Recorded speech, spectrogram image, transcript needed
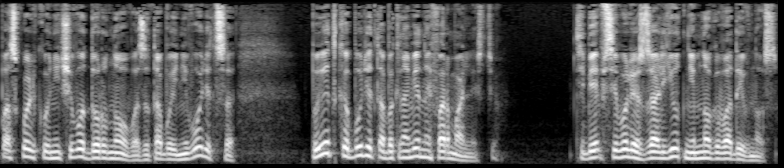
поскольку ничего дурного за тобой не водится, пытка будет обыкновенной формальностью. Тебе всего лишь зальют немного воды в нос.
